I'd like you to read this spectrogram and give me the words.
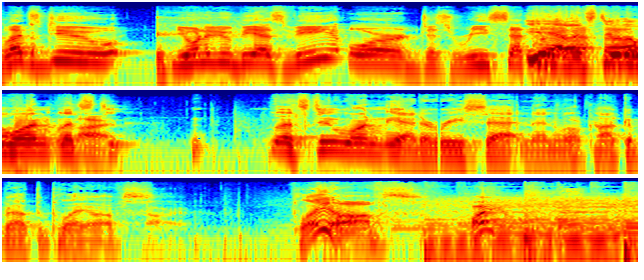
Let's do. Do you want to do BSV or just reset? The Yeah, let's do the one. Let's right. do, let's do one. Yeah, to reset, and then we'll talk about the playoffs. All right. Playoffs. Playoffs.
